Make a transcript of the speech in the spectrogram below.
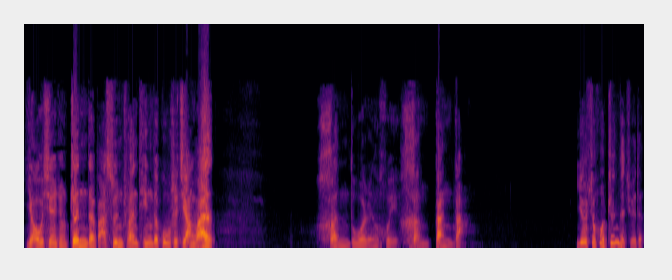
姚先生真的把孙传庭的故事讲完，很多人会很尴尬。有时候真的觉得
